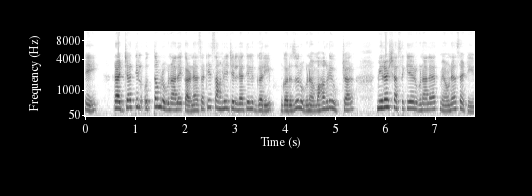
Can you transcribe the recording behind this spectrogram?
हे राज्यातील उत्तम रुग्णालय करण्यासाठी सांगली जिल्ह्यातील गरीब गरजू रुग्ण महागडे उपचार मिरज शासकीय रुग्णालयात मिळवण्यासाठी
